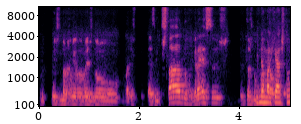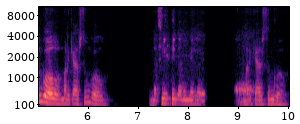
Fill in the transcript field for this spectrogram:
porque vejo uma revida, vejo do. És emprestado, regressas, e não marcaste um golo, marcaste um golo. Ainda me enganei. Marcaste um golo.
